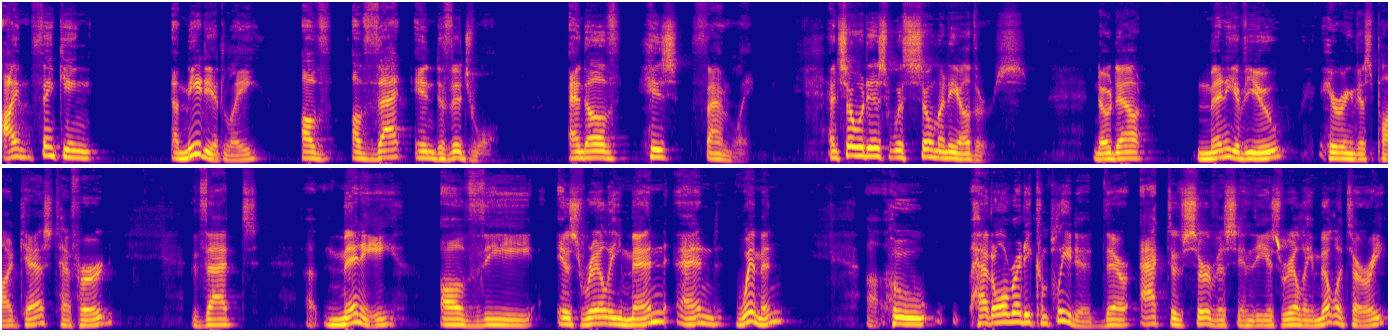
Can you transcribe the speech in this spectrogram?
I'm thinking immediately of, of that individual and of his family. And so it is with so many others. No doubt many of you hearing this podcast have heard that uh, many of the Israeli men and women uh, who had already completed their active service in the Israeli military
